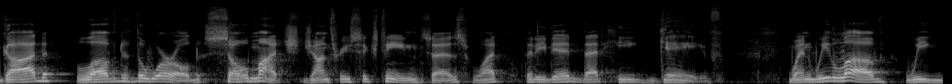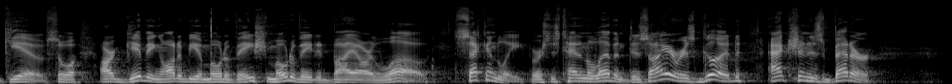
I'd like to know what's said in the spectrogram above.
God loved the world so much, John 3:16 says, what that he did that he gave. When we love, we give. So our giving ought to be a motivation motivated by our love. Secondly, verses 10 and 11, desire is good, action is better.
